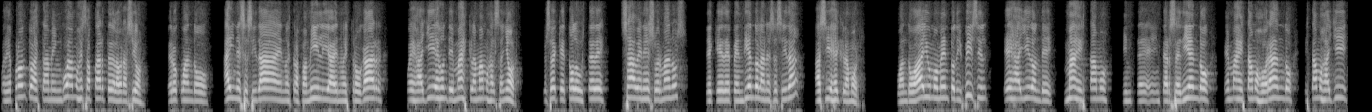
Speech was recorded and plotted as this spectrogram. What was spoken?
pues de pronto hasta menguamos esa parte de la oración. Pero cuando hay necesidad en nuestra familia, en nuestro hogar, pues allí es donde más clamamos al Señor. Yo sé que todos ustedes saben eso, hermanos, de que dependiendo la necesidad, así es el clamor. Cuando hay un momento difícil, es allí donde más estamos intercediendo, es más estamos orando, estamos allí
